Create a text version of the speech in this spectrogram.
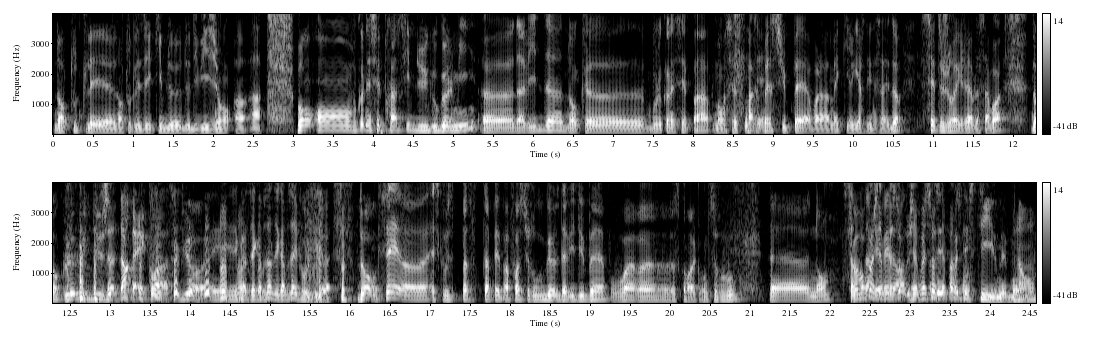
dans toutes les, dans toutes les équipes de, de division 1A. Bon, vous connaissez le principe du Google Me, euh, David, donc euh, vous le connaissez pas? Bon, c'est parfait, super. Voilà, un mec qui regarde Insider, c'est toujours agréable à savoir. Donc le but du jeu, non mais quoi, c'est dur. Et quand c'est comme ça, c'est comme ça, il faut le dire. Donc c'est, euh, est-ce que vous tapez parfois sur Google David Hubert pour voir ce qu'on raconte sur vous? Non. Ça pourquoi j'ai l'impression que c'est pas son style, mais bon. Non.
